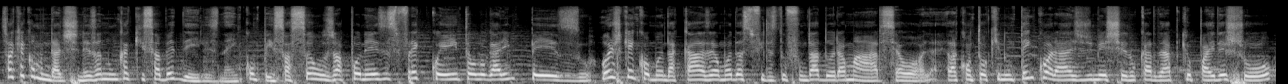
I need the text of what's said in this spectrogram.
Só que a comunidade chinesa nunca quis saber deles, né? Em compensação, os japoneses frequentam o lugar em peso. Hoje quem comanda a casa é uma das filhas do fundador, a Márcia, olha. Ela contou que não tem coragem de mexer no cardápio que o pai deixou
